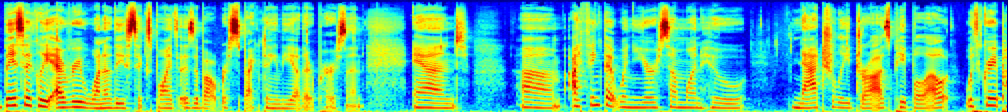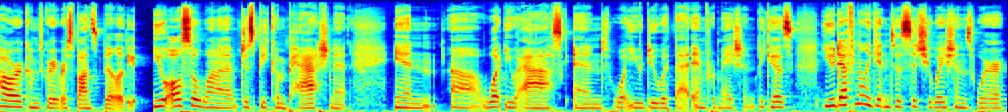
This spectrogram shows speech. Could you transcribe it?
basically every one of these six points is about respecting the other person. And um, I think that when you're someone who naturally draws people out, with great power comes great responsibility. You also want to just be compassionate in uh, what you ask and what you do with that information because you definitely get into situations where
